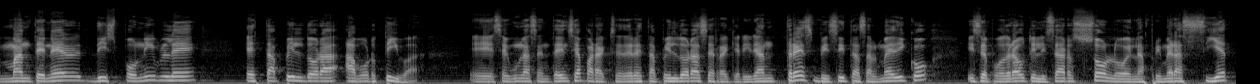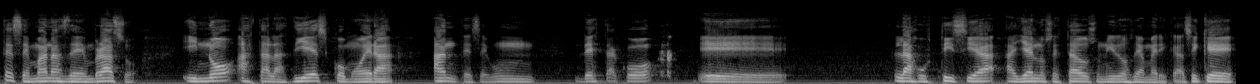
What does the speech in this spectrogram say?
mantener disponible esta píldora abortiva. según la sentencia, para acceder a esta píldora se requerirán tres visitas al médico y se podrá utilizar solo en las primeras siete semanas de embarazo y no hasta las diez como era antes, según destacó eh, la justicia allá en los Estados Unidos de América. Así que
